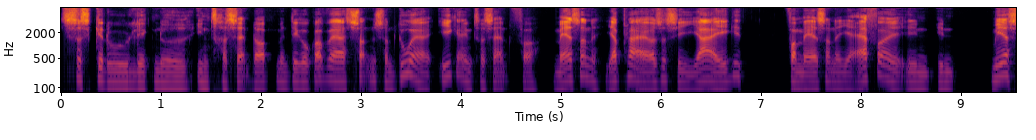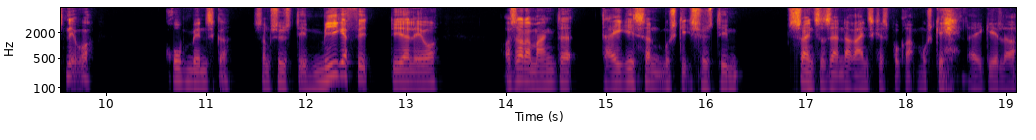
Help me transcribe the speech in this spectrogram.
så skal du lægge noget interessant op, men det kan godt være sådan, som du er, ikke er interessant for masserne. Jeg plejer også at sige, at jeg er ikke for masserne, jeg er for en, en mere snæver gruppe mennesker, som synes, det er mega fedt, det jeg laver. Og så er der mange, der, der ikke sådan måske synes, det er så interessant at regnskabsprogram måske, eller ikke, eller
